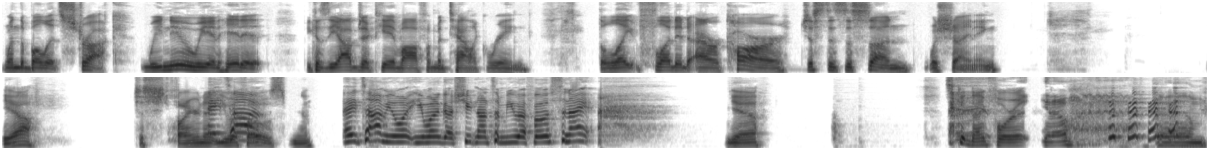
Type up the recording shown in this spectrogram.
when the bullet struck. We knew we had hit it because the object gave off a metallic ring. The light flooded our car just as the sun was shining. Yeah. Just firing at Hey, Tom. UFOs, man. Hey Tom, you want you want to go shooting on some UFOs tonight? Yeah. It's a good night for it, you know. Um,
